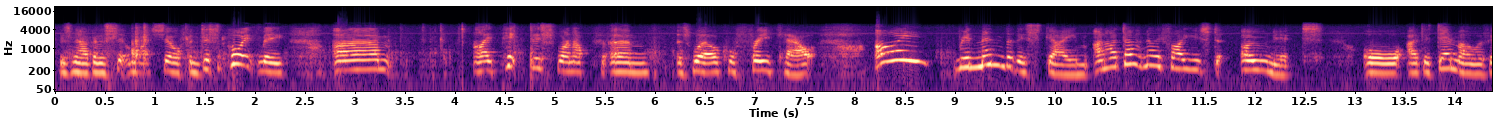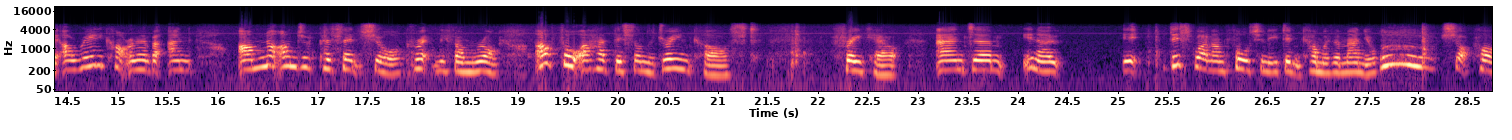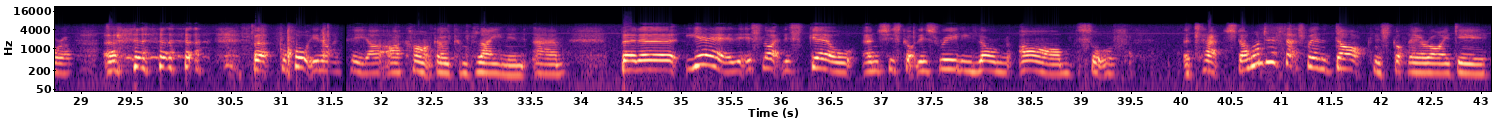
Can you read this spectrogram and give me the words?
is now going to sit on my shelf and disappoint me. Um, I picked this one up um, as well called Freak Out. I remember this game and I don't know if I used to own it or had a demo of it. I really can't remember and I'm not 100% sure, correct me if I'm wrong. I thought I had this on the Dreamcast, Freak Out, and um, you know, it, this one unfortunately didn't come with a manual. Shock horror. Uh, but for 49p, I, I, can't go complaining. Um, but uh, yeah, it's like this girl, and she's got this really long arm, sort of attached. I wonder if that's where the darkness got their idea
